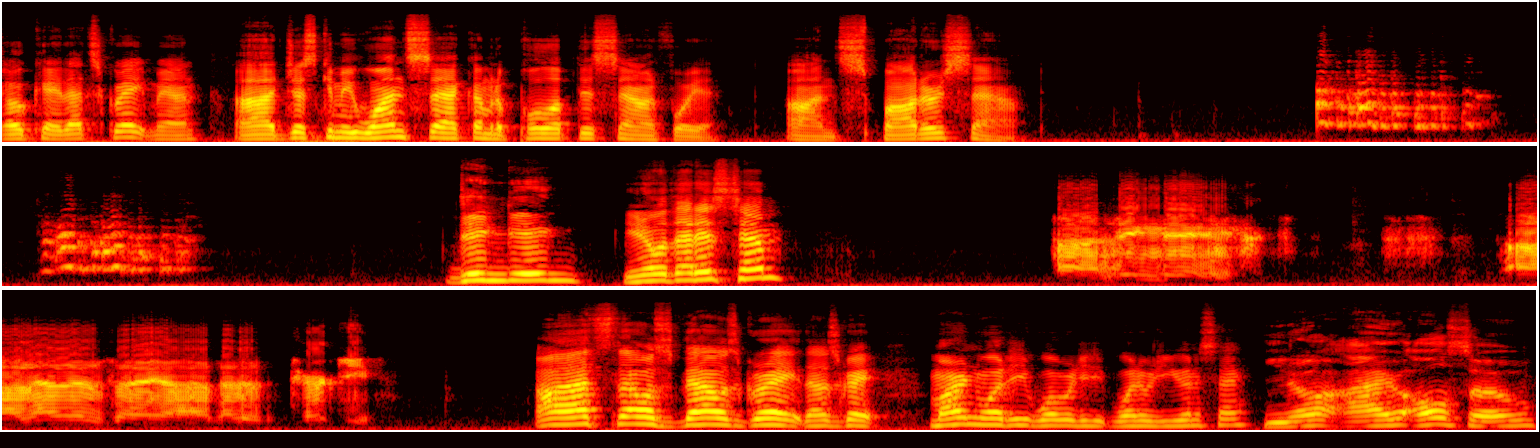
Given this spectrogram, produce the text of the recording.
Yeah, I'm ready. Okay, that's great, man. Uh, just give me one sec. I'm going to pull up this sound for you on Spotter Sound. Ding ding. You know what that is, Tim? Uh, ding ding. Uh, that is a uh, that is a turkey. Oh, that's that was that was great. That was great. Martin, what did what were you, what were you going to say? You know, I also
